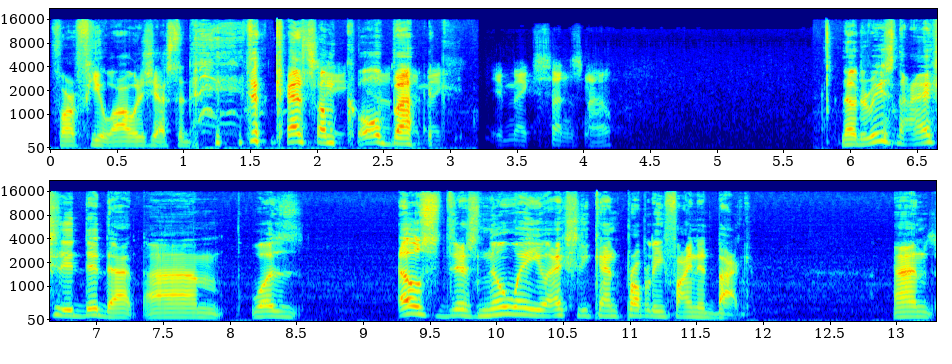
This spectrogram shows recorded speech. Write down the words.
for a few hours yesterday to get some Okay, coal yeah, back. It makes, it makes sense now. Now the reason I actually did that um was else there's no way you actually can properly find it back. And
